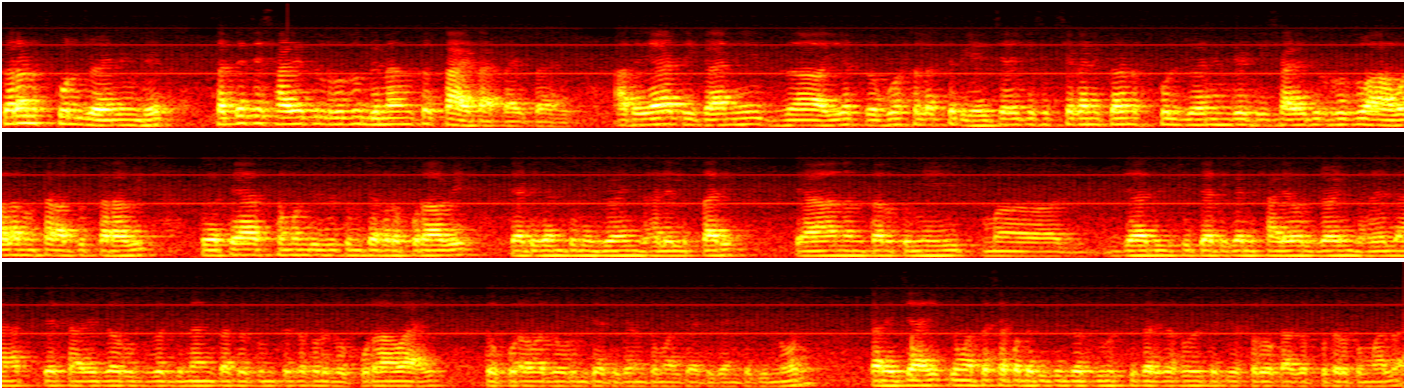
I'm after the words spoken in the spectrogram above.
करंट स्कूल जॉईनिंग डेट सध्याच्या शाळेतील रुजू दिनांक काय टाकायचा आहे? आता या ठिकाणी एक गोष्ट लक्षात घ्यायची आहे की शिक्षकांनी करंट स्कूल जॉईनिंग डेट ही शाळेतील रुजू अहवालानुसार अचूक करावी. तर त्या संबंधीचे तुमच्याकडे पुरावे त्या ठिकाणी तुम्ही जॉईन झालेली तारीख त्यानंतर तुम्ही ज्या दिवशी त्या ठिकाणी शाळेवर जॉईन झालेले आहात त्या शाळेचा रुजू दिनांकाचा तुमच्याकडे जो पुरावा आहे तो पुरावा जोडून त्या ठिकाणी तुम्हाला त्या ठिकाणी त्याची नोंद करायची आहे किंवा तशा पद्धतीची जर दुरुस्ती करायची असेल त्याचे सर्व कागदपत्र तुम्हाला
